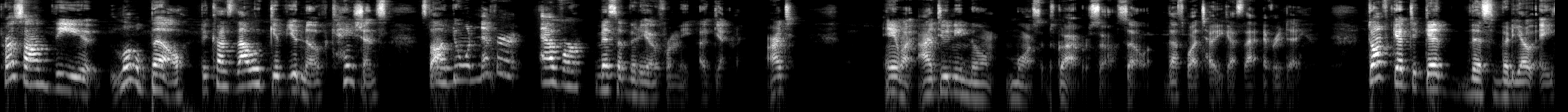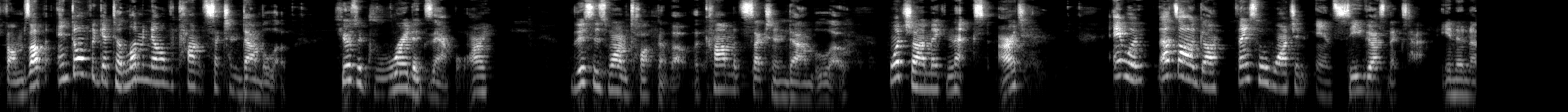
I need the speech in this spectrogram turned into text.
Press on the little bell because that will give you notifications so you will never ever miss a video from me again. Alright? Anyway, I do need no more subscribers, so, so that's why I tell you guys that every day. Don't forget to give this video a thumbs up, and don't forget to let me know in the comment section down below. Here's a great example, alright? This is what I'm talking about, the comment section down below. What should I make next, alright? Anyway, that's all I got. Thanks for watching, and see you guys next time in another.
